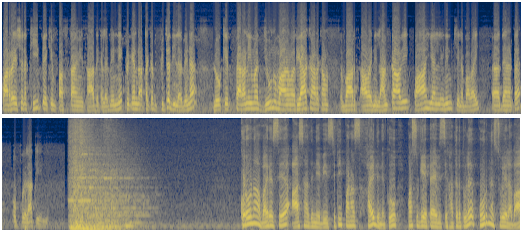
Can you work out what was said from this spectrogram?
පර්යේෂණ කීපයකින් පසු තමයි මේ සාධක ලැබෙන්නේ. ක්‍රිකට් රටක පිටදී ලැබෙන ලෝකේ පැරණිම දියුණු මානව ක්‍රියාකාරකම් වාර්තාව වෙන්නේ ලංකාවේ පාහියන් ලෙනින් කියන බවයි අ, දැනට ඔප්පු වෙලා තියෙන්නේ. කොරෝනා වෛරසය ආසාදනය වී සිටි 56 දෙනෙකු පසුගිය පැය 24 තුළ පූර්ණ සුවය ලබා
